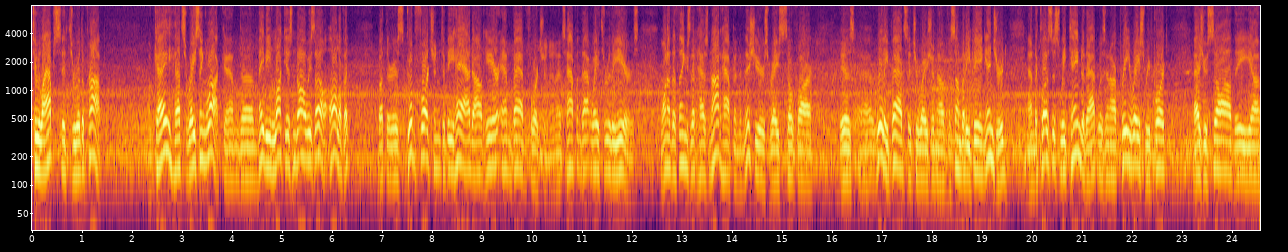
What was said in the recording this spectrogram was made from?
two laps, it threw the prop. Okay, that's racing luck, and uh, maybe luck isn't always all, all of it, but there is good fortune to be had out here and bad fortune, and it's happened that way through the years. One of the things that has not happened in this year's race so far is a really bad situation of somebody being injured, and the closest we came to that was in our pre-race report. As you saw, the uh,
